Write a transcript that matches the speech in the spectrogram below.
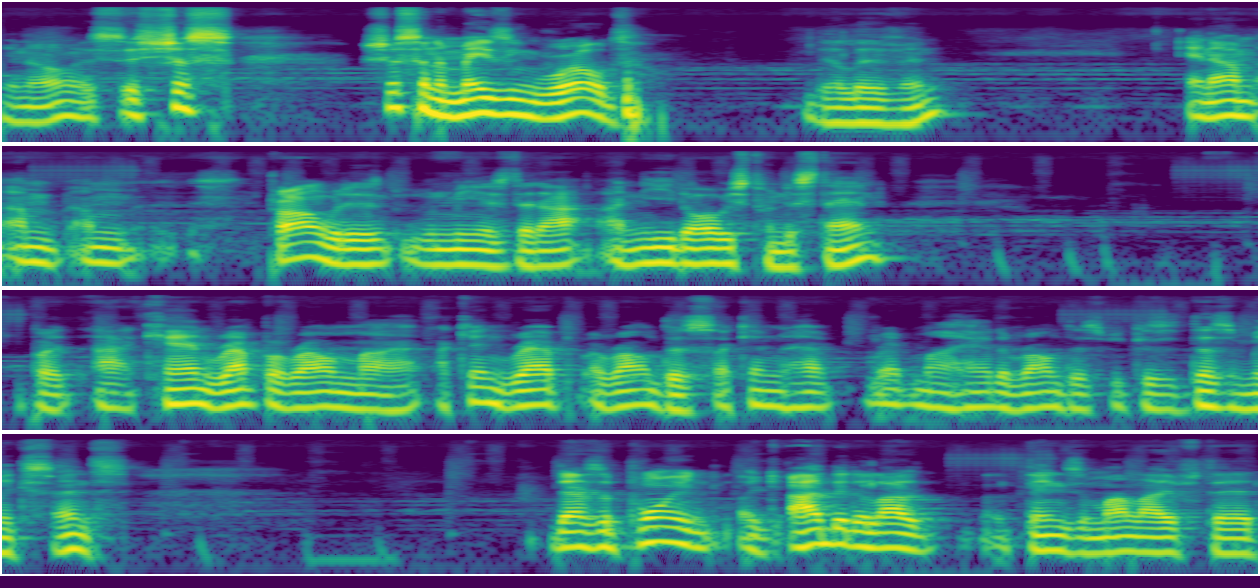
You know, it's it's just it's just an amazing world they live in. And I'm I'm I'm problem with it with me is that I, I need always to understand. But I can't wrap around my I can't wrap around this. I can't have wrap my head around this because it doesn't make sense there's a point like I did a lot of things in my life that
